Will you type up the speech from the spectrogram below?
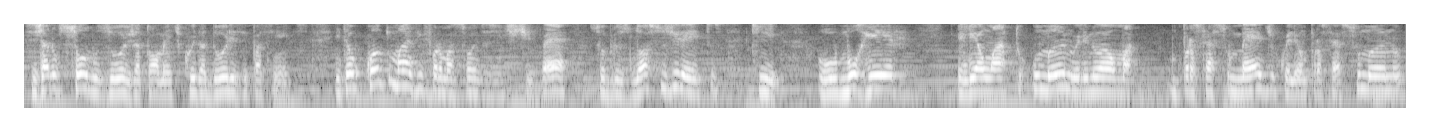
se já não somos hoje atualmente cuidadores e pacientes. Então, quanto mais informações a gente tiver sobre os nossos direitos, que o morrer, ele é um ato humano, ele não é uma um processo médico, ele é um processo humano,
